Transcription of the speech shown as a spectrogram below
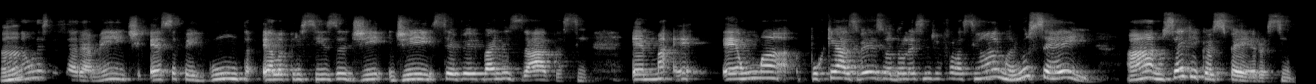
Hã? Não necessariamente essa pergunta ela precisa de, de ser verbalizada, assim. É, é, é uma. Porque às vezes o adolescente vai falar assim, ai, mãe, não sei. Ah, não sei o que, que eu espero, assim.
